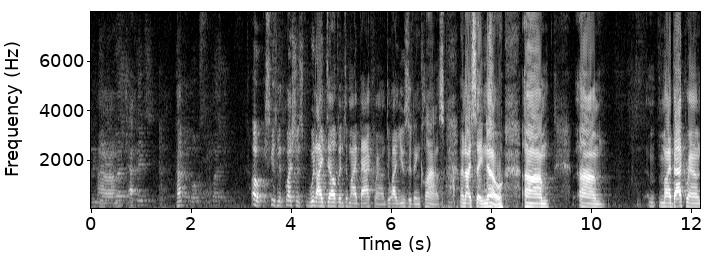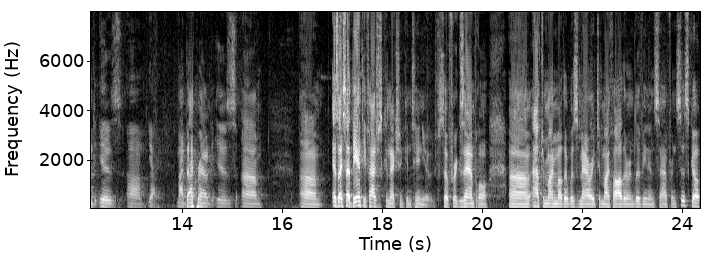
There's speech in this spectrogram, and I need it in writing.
Repeat the question, please. Huh? What was the question? Oh, excuse me, the question is, would I delve into my background? Do I use it in class? And I say no. Um, um, my background is, um, yeah, my background is, um, um, as I said, the anti-fascist connection continued. So, for example, uh, after my mother was married to my father and living in San Francisco,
